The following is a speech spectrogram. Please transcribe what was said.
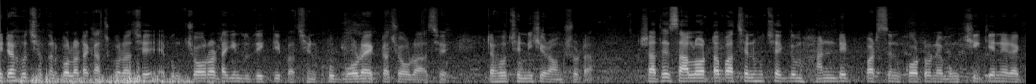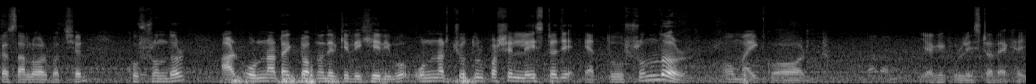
এটা হচ্ছে আপনার গলাটা কাজ করা আছে এবং চওড়াটা কিন্তু দেখতেই পাচ্ছেন, খুব বড় একটা চওড়া আছে। এটা হচ্ছে নিচের অংশটা। সাথে সালোয়ারটা পাচ্ছেন হচ্ছে একদম হান্ড্রেড পারসেন্ট কটন এবং চিকেনের একটা সালোয়ার পাচ্ছেন, খুব সুন্দর। আর ওড়নাটা একটু আপনাদেরকে দেখিয়ে দিব। ওড়নার চতুর্পাশের লেসটা যে এত সুন্দর! ও মাই গড আগে একটু লেসটা দেখাই।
